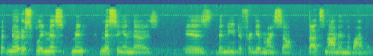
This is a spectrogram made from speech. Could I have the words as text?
but noticeably miss, min, missing in those is the need to forgive myself. That's not in the Bible.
